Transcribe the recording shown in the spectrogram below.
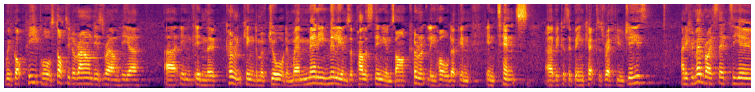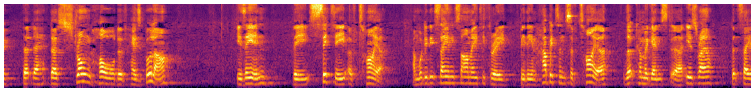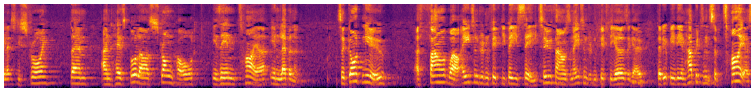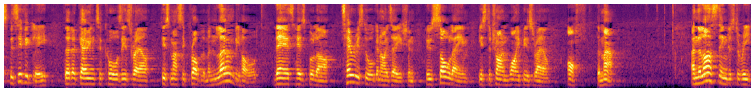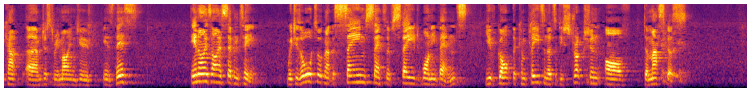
We've got peoples dotted around Israel here uh, in, in the current kingdom of Jordan, where many millions of Palestinians are currently holed up in, in tents uh, because they're being kept as refugees. And if you remember, I said to you that the, the stronghold of Hezbollah is in the city of Tyre. And what did it say in Psalm 83? Be the inhabitants of Tyre that come against uh, Israel, that say, let's destroy them. And Hezbollah's stronghold is in Tyre in Lebanon. So God knew a thousand, well, 850 BC, 2,850 years ago, that it would be the inhabitants of Tyre specifically that are going to cause Israel this massive problem. And lo and behold, there's Hezbollah, terrorist organisation whose sole aim is to try and wipe Israel off the map. And the last thing, just to recap, um, just to remind you, is this. In Isaiah 17, which is all talking about the same set of stage one events, you've got the complete and utter destruction of Damascus.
